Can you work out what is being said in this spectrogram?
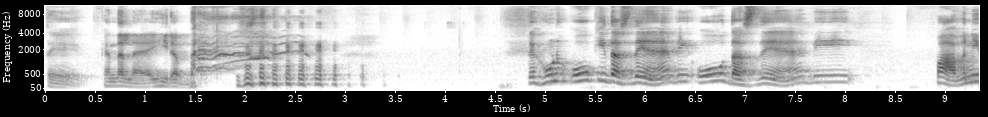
ਤੇ ਕਹਿੰਦਾ ਲੈ ਇਹੀ ਰੱਬ ਹੈ। ਤੇ ਹੁਣ ਉਹ ਕੀ ਦੱਸਦੇ ਆ ਵੀ ਉਹ ਦੱਸਦੇ ਆ ਵੀ ਭਾਵਨੀ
